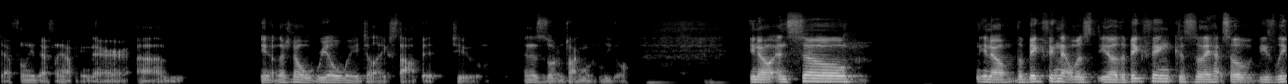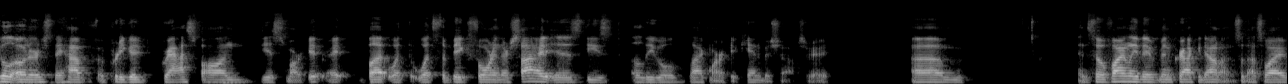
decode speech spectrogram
definitely definitely happening there. Um you know there's no real way to like stop it too and this is what i'm talking about legal. You know and so you know the big thing that was you know the big thing because so they have so these legal owners they have a pretty good grasp on this market right? But what what's the big thorn in their side is these illegal black market cannabis shops right? Um and so finally they've been cracking down on it. So that's why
